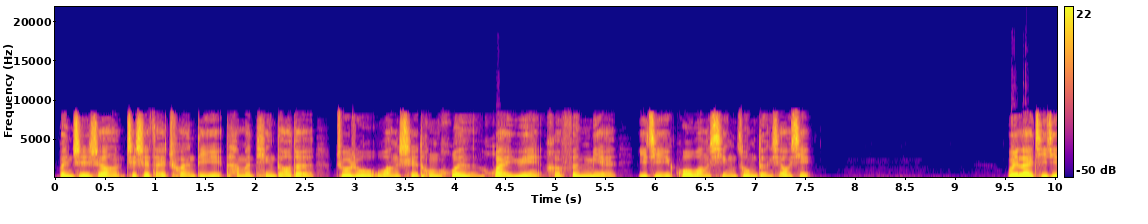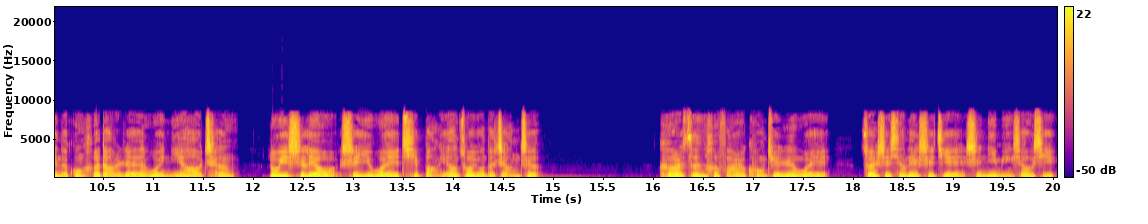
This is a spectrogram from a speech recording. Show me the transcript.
本质上只是在传递他们听到的诸如王室通婚、怀孕和分娩，以及国王行踪等消息。未来激进的共和党人韦尼奥称，路易十六是一位起榜样作用的长者。科尔森和法尔孔均认为，钻石项链事件是匿名消息，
